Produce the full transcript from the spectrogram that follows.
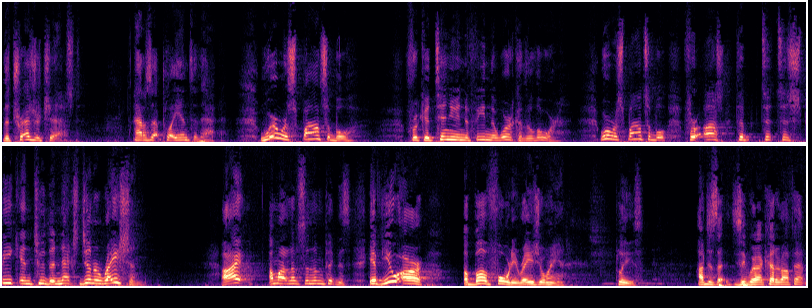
The treasure chest. How does that play into that? We're responsible for continuing to feed the work of the Lord. We're responsible for us to, to, to speak into the next generation. All right? I'm gonna, let me pick this. If you are above 40, raise your hand, please. I just see where I cut it off at.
